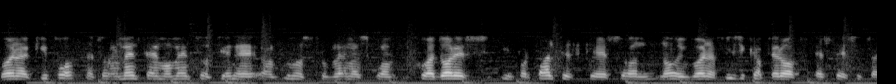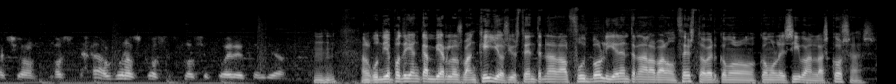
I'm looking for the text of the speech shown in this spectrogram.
buen equipo. Naturalmente, en el momento tiene algunos problemas con jugadores importantes que son no en buena física, pero esta situación, algunas cosas no se puede cambiar. Algún día podrían cambiar los banquillos y usted entrenar al fútbol y él entrenar al baloncesto, a ver cómo, cómo les iban las cosas.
